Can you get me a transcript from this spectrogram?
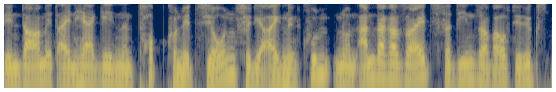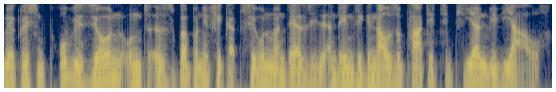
den damit einhergehenden Top-Konditionen für die eigenen Kunden und andererseits verdienen sie aber auch die höchstmöglichen Provisionen und äh, Superbonifikationen, an, der sie, an denen sie genauso partizipieren wie wir auch.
